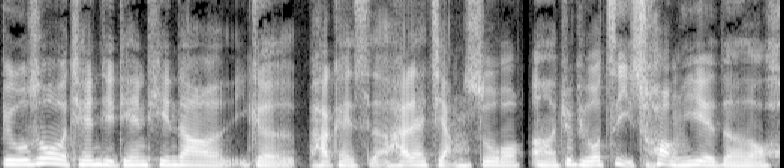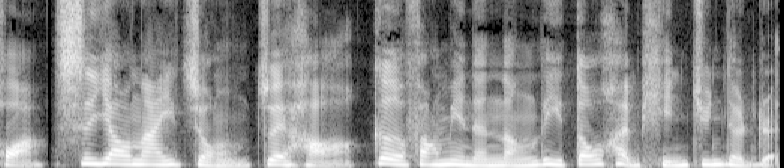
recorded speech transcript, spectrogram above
比如说，我前几天听到一个 podcast，他在讲说，呃，就比如说自己创业的的话，是要那一种最好各方面的能力都很平均的人，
